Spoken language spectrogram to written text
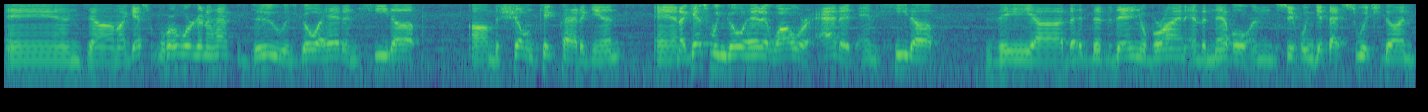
And um, I guess what we're going to have to do is go ahead and heat up um, the Shelton kick pad again. And I guess we can go ahead and while we're at it and heat up the, uh, the, the, Daniel Bryan and the Neville and see if we can get that switch done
